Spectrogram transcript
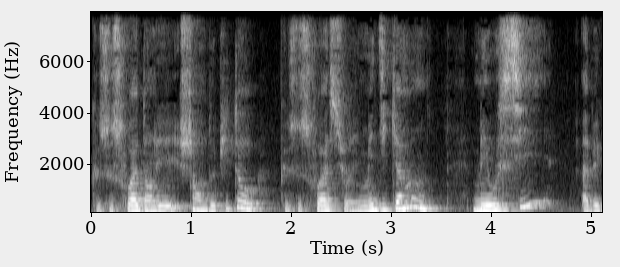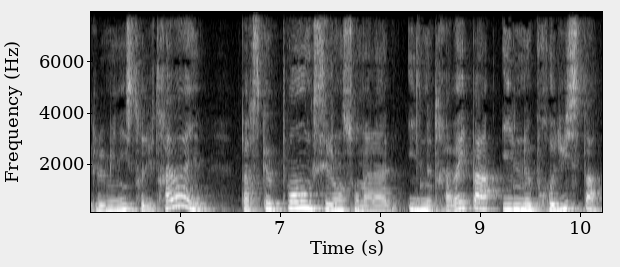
que ce soit dans les chambres d'hôpitaux, que ce soit sur les médicaments, mais aussi avec le ministre du Travail. Parce que pendant que ces gens sont malades, ils ne travaillent pas, ils ne produisent pas.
